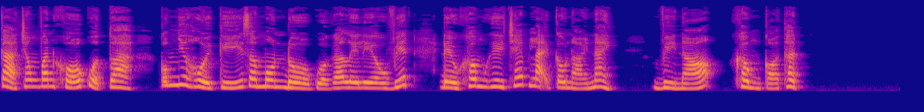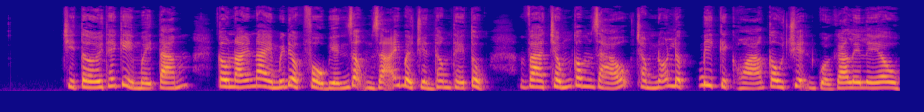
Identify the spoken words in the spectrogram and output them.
cả trong văn khố của tòa cũng như hồi ký do môn đồ của Galileo viết đều không ghi chép lại câu nói này, vì nó không có thật. Chỉ tới thế kỷ 18, câu nói này mới được phổ biến rộng rãi bởi truyền thông thế tục và chống công giáo trong nỗ lực bi kịch hóa câu chuyện của Galileo,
